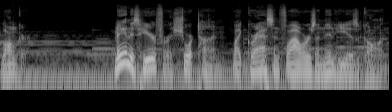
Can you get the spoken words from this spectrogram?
longer. Man is here for a short time, like grass and flowers, and then he is gone.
